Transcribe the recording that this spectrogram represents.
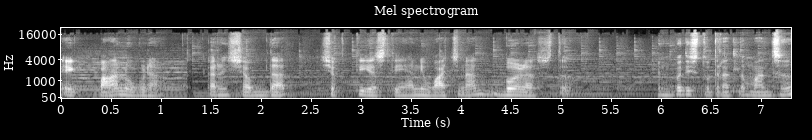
एक पान उघडा कारण शब्दात शक्ती असते आणि वाचनात बळ असतं. गणपती स्तोत्रातलं माझं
